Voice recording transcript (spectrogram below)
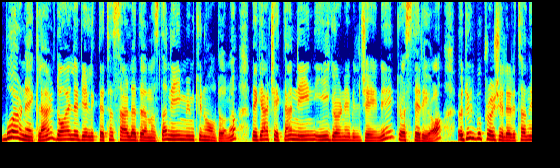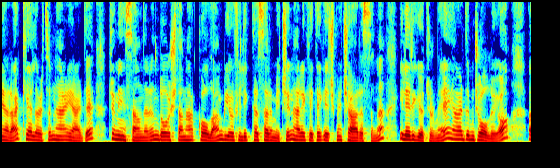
Bu örnekler doğayla birlikte tasarladığımızda neyin mümkün olduğunu ve gerçekten neyin iyi görünebileceğini gösteriyor. Ödül bu projeleri tanıyarak Kellerton her yerde tüm insanların doğuştan hakkı olan biyofilik tasarım için harekete geçme çağrısını ileri götürmeye yardımcı oluyor. Ee,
